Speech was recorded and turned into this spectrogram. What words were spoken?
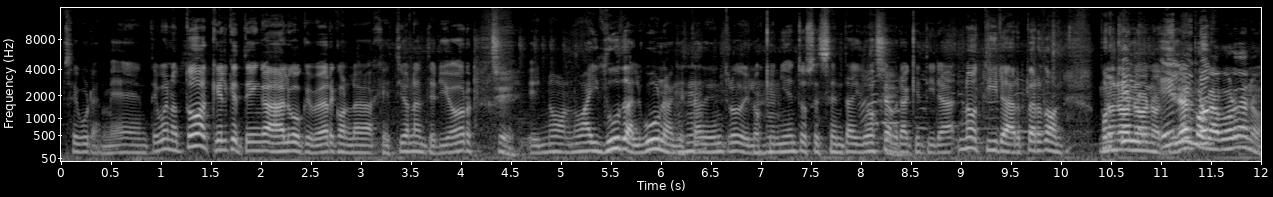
Seguramente. Bueno, todo aquel que tenga algo que ver con la gestión anterior, Sí. eh, no, no hay duda alguna que está dentro de los 562 que habrá que tirar. No tirar, perdón. No, Porque no, no, no, él tirar por no- la borda no.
